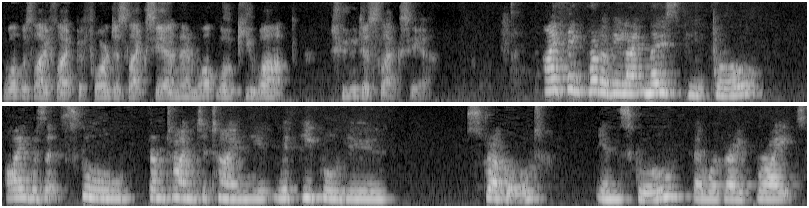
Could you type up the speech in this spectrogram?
what was life like before dyslexia? And then what woke you up to dyslexia? I think probably like most people, I was at school from time to time with people who struggled in school. There were very bright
